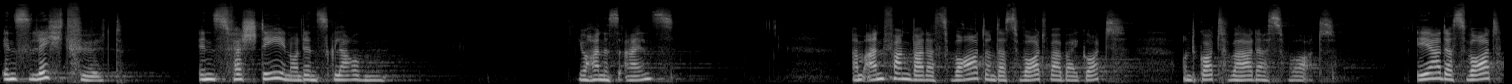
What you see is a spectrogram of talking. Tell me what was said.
ins Licht fühlt, ins Verstehen und ins Glauben. Johannes 1. Am Anfang war das Wort und das Wort war bei Gott und Gott war das Wort. Er, das Wort,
